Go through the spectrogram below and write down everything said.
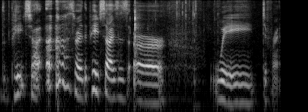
The page size, sorry, the page sizes are way different.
